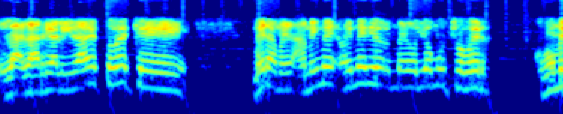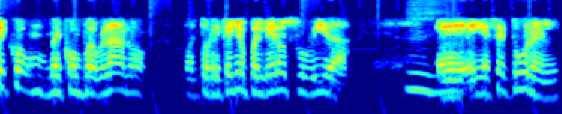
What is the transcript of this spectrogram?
La, la realidad de esto es que, mira, me- a mí me, hoy me, dio- me dolió mucho ver cómo mis mis compueblanos puertorriqueños perdieron su vida eh, en ese túnel.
